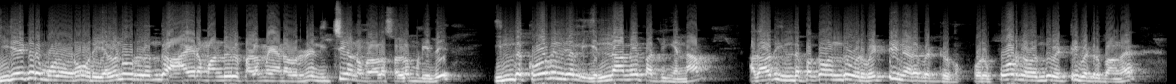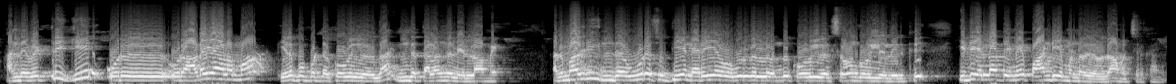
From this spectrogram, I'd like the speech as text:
இங்க இருக்கிற மூலவரும் ஒரு எழுநூறுல இருந்து ஆயிரம் ஆண்டுகள் பழமையானவர்னு நிச்சயம் நம்மளால சொல்ல முடியுது. இந்த கோவில்கள் எல்லாமே பாத்தீங்கன்னா அதாவது இந்த பக்கம் வந்து ஒரு வெற்றி நடைபெற்றிருக்கும். ஒரு போர்ல வந்து வெற்றி பெற்றிருப்பாங்க. அந்த வெற்றிக்கு ஒரு ஒரு அடையாளமா எழுப்பப்பட்ட கோவில்கள் தான் இந்த தலங்கள் எல்லாமே. அது மாதிரி இந்த ஊரை சுத்தியே நிறைய ஊர்கள்ல வந்து கோவில்கள் சிவன் கோவில்கள் இருக்கு. இது எல்லாத்தையுமே பாண்டிய மன்னர்கள் தான் அமைச்சிருக்காங்க.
